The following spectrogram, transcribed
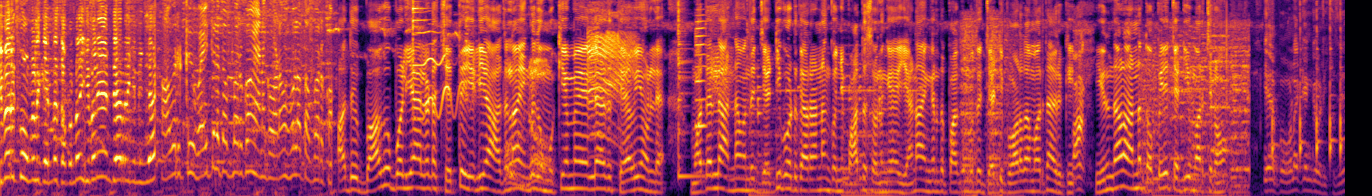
இவருக்கு உங்களுக்கு என்ன சம்பந்தம்? இவரே ஏன் தேடுறீங்க நீங்க? அவருக்கு வயிற்றுல தப்பு இருக்கும் எனக்கு உடம்பு ஃபுல்லா தப்பு இருக்கும். அது பாகுபலியா இல்லாட்ட செத்த எலியா? அதெல்லாம் எங்களுக்கு முக்கியமே இல்லை அது தேவையும் இல்லை. முதல்ல அண்ணன் வந்து ஜட்டி போட்டுக்காரான்னு கொஞ்சம் பார்த்து சொல்லுங்க. ஏன்னா இங்கிருந்து பார்க்கும்போது ஜட்டி போடாத மாதிரி தான் இருக்கு. இருந்தாலும் அண்ணன் தொப்பையே சட்டியை மறைச்சிடும். ஏன் இப்போ உனக்கு எங்க வலிக்குது?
